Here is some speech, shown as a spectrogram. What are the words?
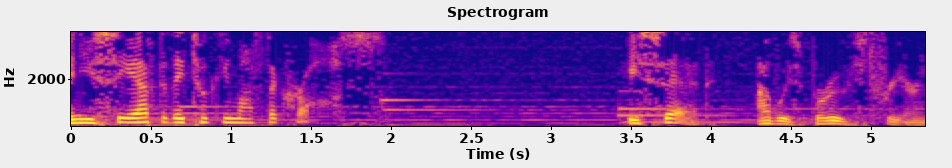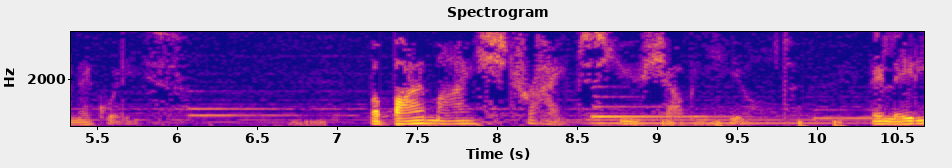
And you see, after they took him off the cross, he said, I was bruised for your iniquities. But by my stripes you shall be healed. they laid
